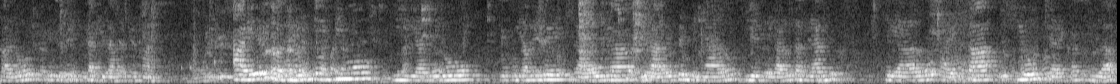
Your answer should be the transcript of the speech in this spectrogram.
valor, que tiene calidad humana. A él lo admiro muchísimo y admiro profundamente la obra que ha desempeñado y el regalo tan grande que le ha dado a esta región y a esta ciudad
